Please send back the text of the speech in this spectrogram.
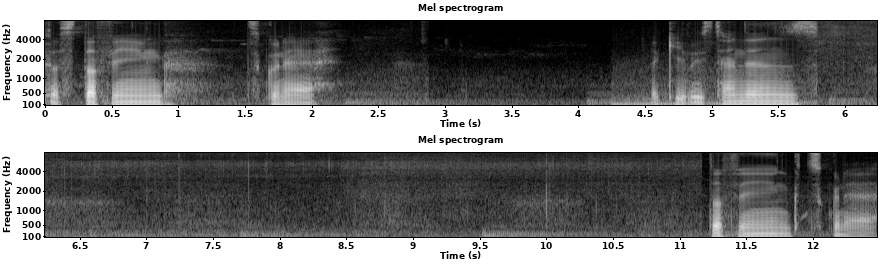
The stuffing, tsukune. The Achilles tendons. Stuffing, tsukune.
